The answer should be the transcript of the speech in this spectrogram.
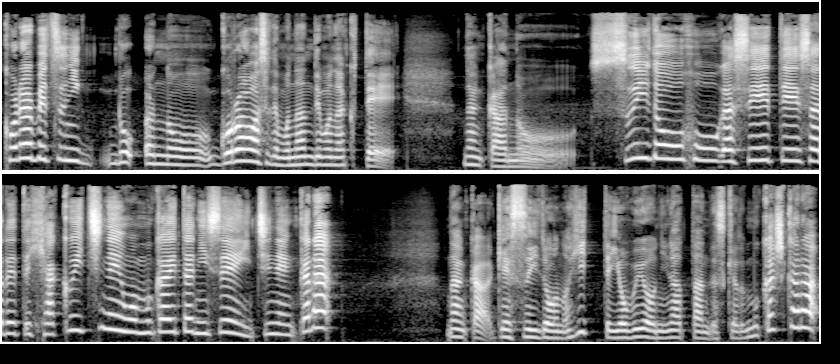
これは別にあの語呂合わせでも何でもなくてなんかあの水道法が制定されて101年を迎えた2001年からなんか下水道の日って呼ぶようになったんですけど昔から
